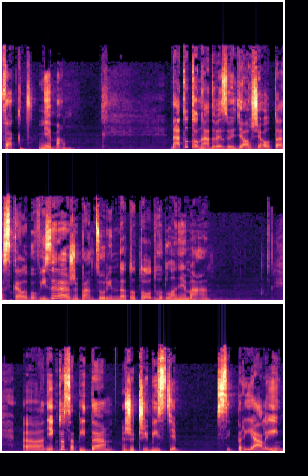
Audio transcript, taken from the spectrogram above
Fakt, nemám. Na toto nadvezuje ďalšia otázka, lebo vyzerá, že pán Zurinda toto odhodlanie má. Uh, niekto sa pýta, že či by ste si prijali,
